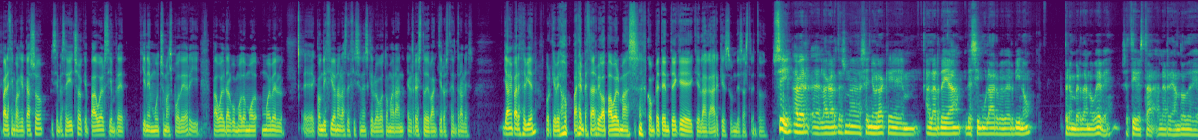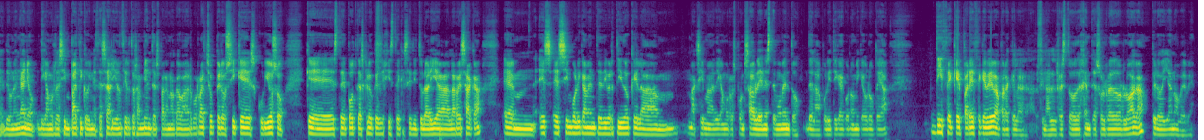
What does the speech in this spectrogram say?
Parece en cualquier caso, y siempre se ha dicho, que Powell siempre tiene mucho más poder y Powell de algún modo mueve, el, eh, condiciona las decisiones que luego tomarán el resto de banqueros centrales. Ya me parece bien, porque veo, para empezar, veo a Powell más competente que, que Lagarde, que es un desastre en todo. Sí, a ver, eh, Lagarde es una señora que mm, alardea de simular beber vino pero en verdad no bebe. Es decir, está alardeando de, un engaño, digámosle, simpático y necesario en ciertos ambientes para no acabar borracho, pero sí que es curioso que este podcast, creo que dijiste que se titularía La resaca, em, es, simbólicamente divertido que la máxima, digamos, responsable en este momento de la política económica europea dice que parece que beba para que al final el resto de gente a su alrededor lo haga, pero ella no bebe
